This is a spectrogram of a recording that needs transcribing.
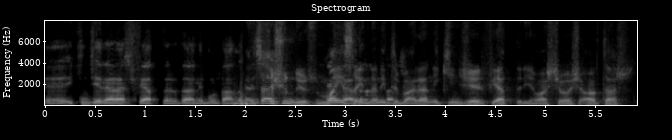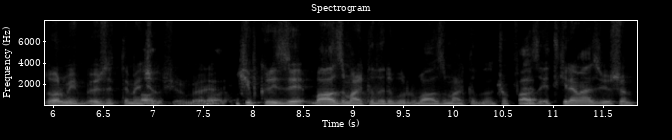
e, ikinci el araç fiyatları da hani buradan da... Yani sen şunu diyorsun, Mayıs ayından artar. itibaren ikinci el fiyatları yavaş yavaş artar. Doğru muyum? Özetlemeye Doğru. çalışıyorum böyle. Doğru. Çip krizi bazı markaları vurur, bazı markaları çok fazla evet. etkilemez diyorsun.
